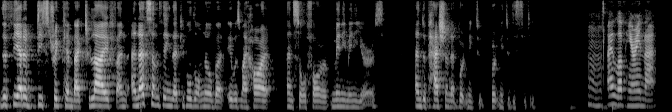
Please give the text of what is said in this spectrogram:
the theater district came back to life. And and that's something that people don't know but it was my heart and soul for many many years and the passion that brought me to brought me to this city. Mm, i love hearing that.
